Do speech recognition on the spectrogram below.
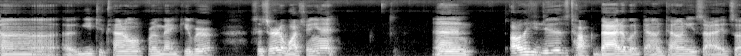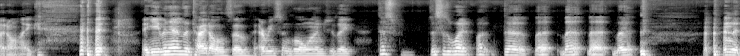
uh, a YouTube channel from Vancouver. So I started watching it. And all that he do is talk bad about downtown east side, so I don't like it. like even in the titles of every single one, she's like, This this is what, what the the the the, the in the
